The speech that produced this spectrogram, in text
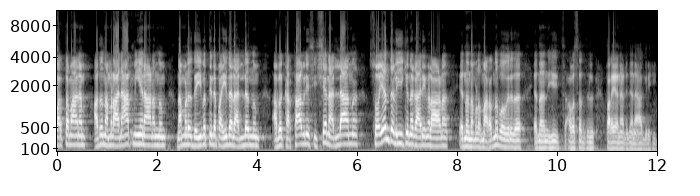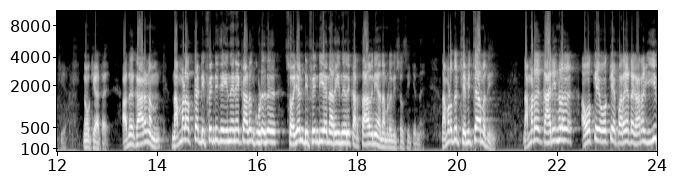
വർത്തമാനം അത് നമ്മൾ അനാത്മീയനാണെന്നും നമ്മൾ ദൈവത്തിന്റെ പൈതലല്ലെന്നും അവ കർത്താവിന്റെ ശിഷ്യനല്ല എന്ന് സ്വയം തെളിയിക്കുന്ന കാര്യങ്ങളാണ് എന്ന് നമ്മൾ മറന്നു പോകരുത് എന്ന് ഈ അവസരത്തിൽ പറയാനായിട്ട് ഞാൻ ആഗ്രഹിക്കുക. നോക്കിയാട്ടെ. അത് കാരണം നമ്മളൊക്കെ ഡിഫെൻഡ് ചെയ്യുന്നതിനേക്കാളും കൂടുതൽ സ്വയം ഡിഫെൻഡ് ചെയ്യാൻ അറിയുന്ന ഒരു കർത്താവിനെയാണ് നമ്മൾ വിശ്വസിക്കുന്നത്. നമ്മളൊന്ന് ക്ഷമിച്ചാൽ മതി. നമ്മുടെ കാര്യങ്ങൾ ഓക്കെ ഓക്കെ പറയട്ടെ. കാരണം ഈ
